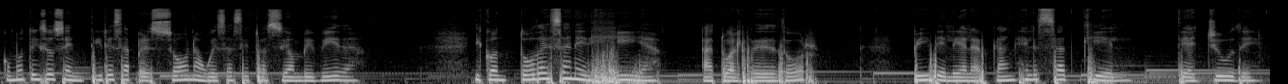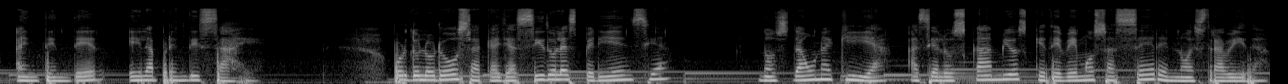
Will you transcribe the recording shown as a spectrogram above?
cómo te hizo sentir esa persona o esa situación vivida. Y con toda esa energía a tu alrededor, pídele al arcángel Zadkiel te ayude a entender el aprendizaje. Por dolorosa que haya sido la experiencia, nos da una guía hacia los cambios que debemos hacer en nuestra vida.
